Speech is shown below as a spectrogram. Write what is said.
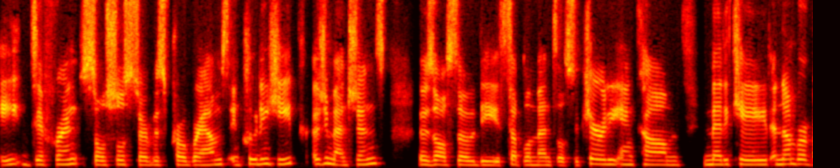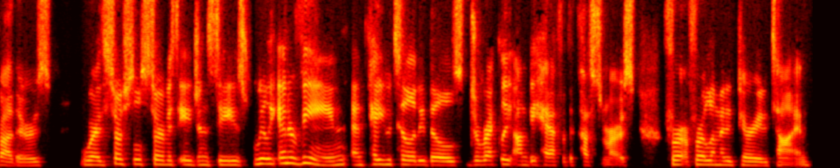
eight different social service programs, including HEAP, as you mentioned. There's also the supplemental security income, Medicaid, a number of others where social service agencies really intervene and pay utility bills directly on behalf of the customers for, for a limited period of time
